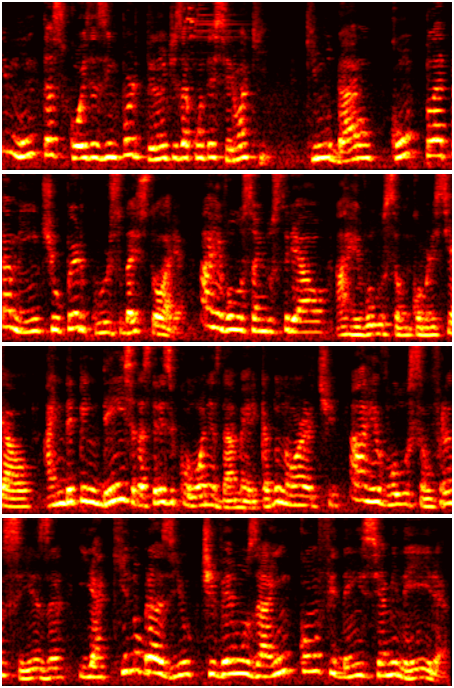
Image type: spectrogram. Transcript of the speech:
e muitas coisas importantes aconteceram aqui que mudaram completamente o percurso da história. A Revolução Industrial, a Revolução Comercial, a independência das 13 colônias da América do Norte, a Revolução Francesa e aqui no Brasil tivemos a Inconfidência Mineira.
